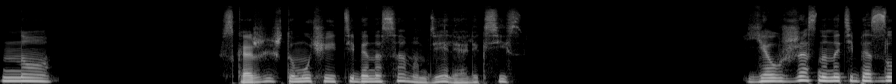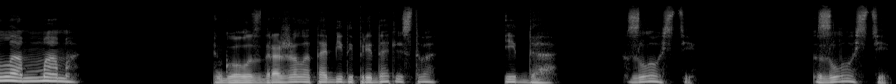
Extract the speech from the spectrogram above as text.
Но... Скажи, что мучает тебя на самом деле, Алексис. «Я ужасно на тебя зла, мама!» Голос дрожал от обиды предательства и да, злости. Злости,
